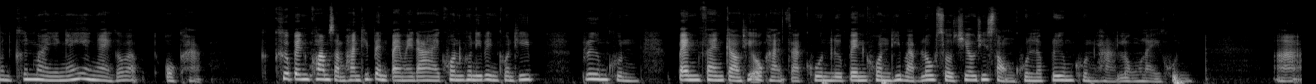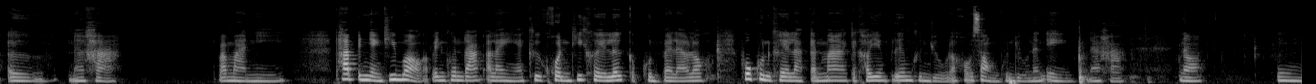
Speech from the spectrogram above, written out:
มันขึ้นมายังไงยังไงก็แบบอกหัก คือเป็นความสัมพันธ์ที่เป็นไปไม่ได้ คนคนนี้เป็นคนที่ปลื้มคุณ เป็นแฟนเก่าที่อกหักจากคุณ หรือเป็นคนที่แบบโลกโซเชียลที่ส่องคุณแล้วปลื้มคุณค่ะลงไหลคุณ อ่าเออนะคะ ประมาณนี้ ถ้าเป็นอย่างที่บอกเป็นคนรักอะไรอย่างเงี้ย คือคนที่เคยเลิกกับคุณไปแล้วแล้วพวกคุณเคยรักกันมาก แต่เขายังปลื้มคุณอยู่แล้วเขาส่องคุณอยู่นั่นเองนะคะเนาะอืม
